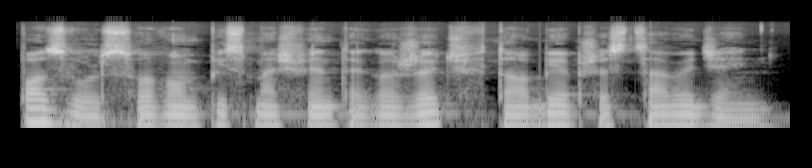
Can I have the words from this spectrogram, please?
Pozwól słowom Pisma Świętego żyć w Tobie przez cały dzień.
